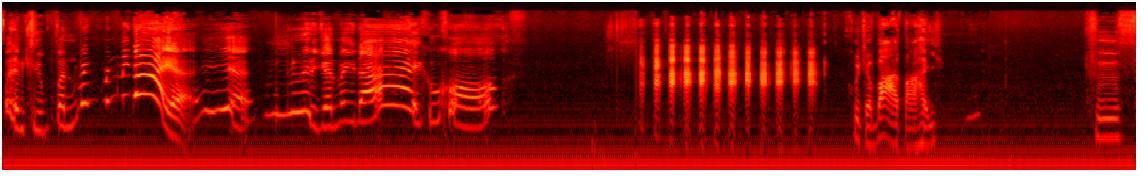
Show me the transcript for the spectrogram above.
ประเด็นคือมันไม่ อะเหี้ยมึงเล่นกันไม่ได้ กูขอ กูจะบ้าตาย คือส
